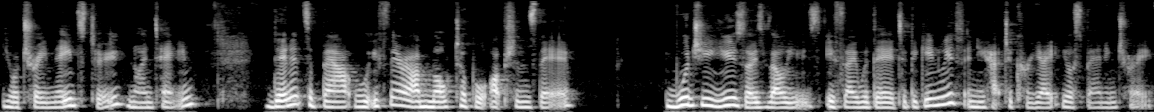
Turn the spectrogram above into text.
your tree needs to, 19, then it's about, well, if there are multiple options there, would you use those values if they were there to begin with and you had to create your spanning tree?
